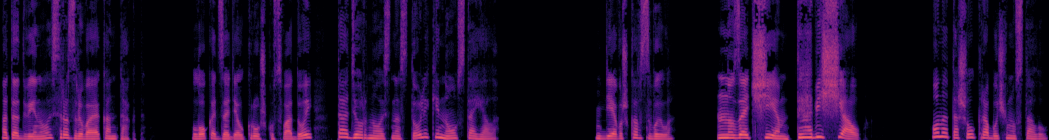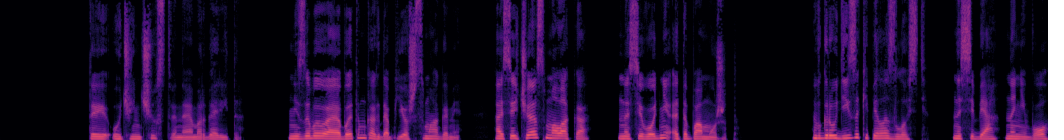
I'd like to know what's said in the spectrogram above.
отодвинулась, разрывая контакт. Локоть задел кружку с водой, та дернулась на столике, но устояла. Девушка взвыла. «Ну зачем? Ты обещал!» Он отошел к рабочему столу. «Ты очень чувственная, Маргарита. Не забывай об этом, когда пьешь с магами. А сейчас молока. На сегодня это поможет». В груди закипела злость. На себя, на него,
